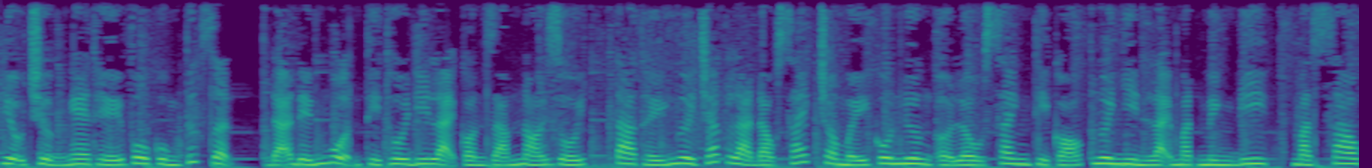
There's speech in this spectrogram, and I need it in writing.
Hiệu trưởng nghe thế vô cùng cùng tức giận, đã đến muộn thì thôi đi lại còn dám nói dối, ta thấy ngươi chắc là đọc sách cho mấy cô nương ở lầu xanh thì có, ngươi nhìn lại mặt mình đi, mặt sao?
